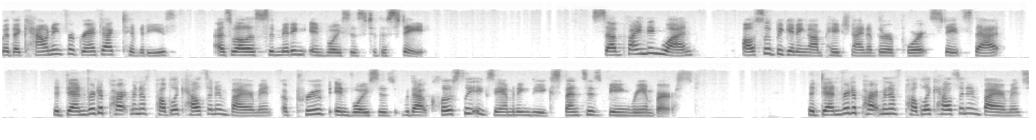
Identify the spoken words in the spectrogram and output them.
with accounting for grant activities as well as submitting invoices to the state. Subfinding 1, also beginning on page 9 of the report, states that the Denver Department of Public Health and Environment approved invoices without closely examining the expenses being reimbursed. The Denver Department of Public Health and Environment's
